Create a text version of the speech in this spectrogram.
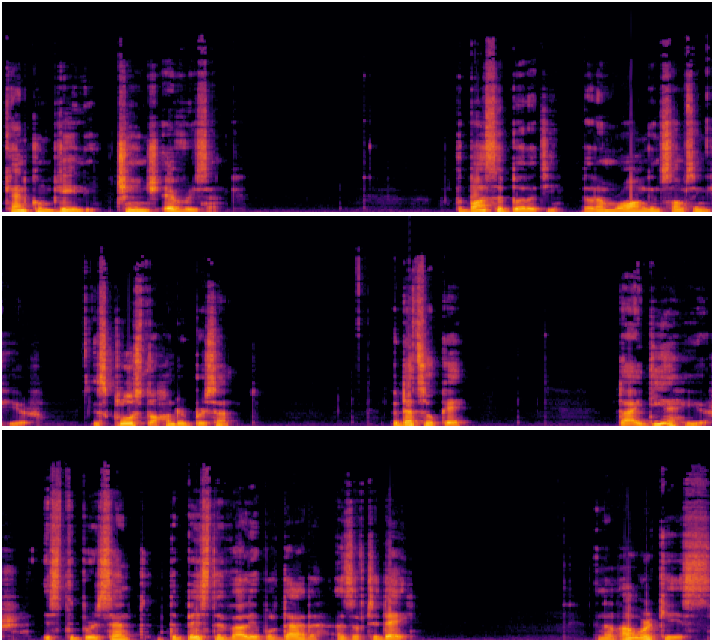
can completely change everything. The possibility that I'm wrong in something here is close to 100%. But that's okay. The idea here is to present the best available data as of today. And in our case,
